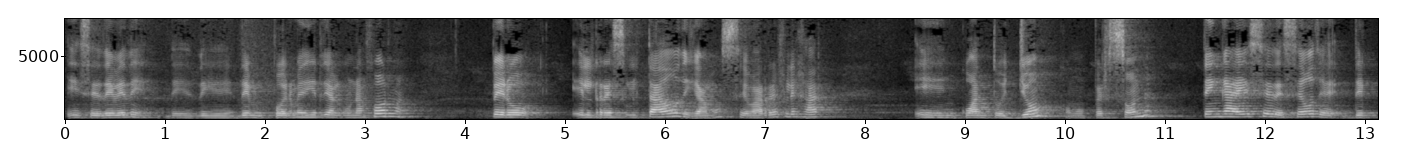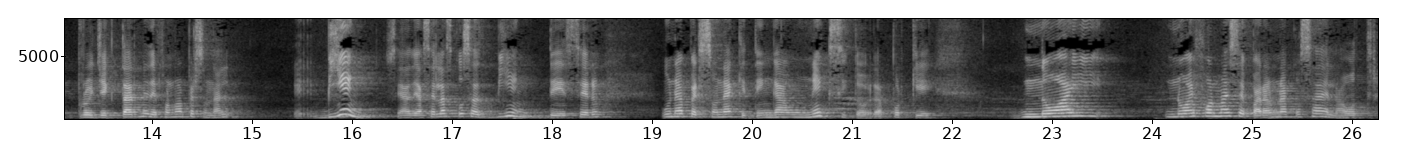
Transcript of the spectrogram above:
eh, se debe de, poder medir de alguna forma, pero el resultado, digamos, se va a reflejar en cuanto yo como persona tenga ese deseo de, proyectarme de forma personal eh, bien, o sea, de hacer las cosas bien, de ser una persona que tenga un éxito, ¿verdad? Porque no hay, no hay forma de separar una cosa de la otra,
